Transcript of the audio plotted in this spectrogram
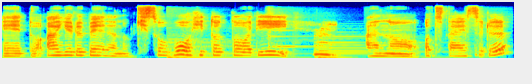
えーと、アーユルベーダの基礎を一通り、うん、あのお伝えする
